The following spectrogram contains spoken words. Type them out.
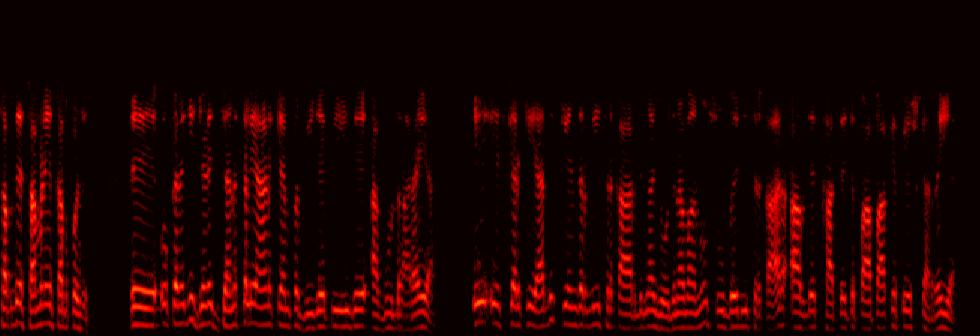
ਸਭ ਦੇ ਸਾਹਮਣੇ ਸਭ ਕੁਝ। ਤੇ ਉਹ ਕਹਿੰਦੇ ਜੀ, ਜਿਹੜੇ ਜਨ ਕਲਿਆਣ ਕੈਂਪ ਬੀਜੇਪੀ ਦੇ ਆਗੂ ਲਾ ਰਹੇ ਆ, ਇਹ ਇਸ ਕਰਕੇ ਆ ਵੀ ਕੇਂਦਰ ਦੀ ਸਰਕਾਰ ਦੀਆਂ ਯੋਜਨਾਵਾਂ ਨੂੰ ਸੂਬੇ ਦੀ ਸਰਕਾਰ ਆਪਦੇ ਖਾਤੇ 'ਚ ਪਾ ਪਾ ਕੇ ਪੇਸ਼ ਕਰ ਰਹੀ ਆ।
